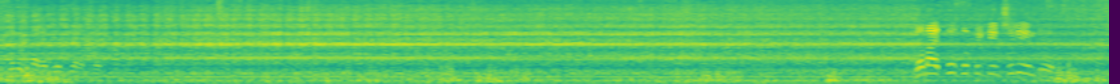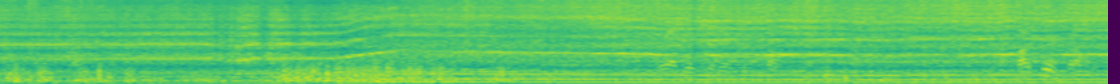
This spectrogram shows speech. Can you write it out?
trebuie să nu sară pe piață. Dă mai sus un pic din cilindru. Parfum, frate.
